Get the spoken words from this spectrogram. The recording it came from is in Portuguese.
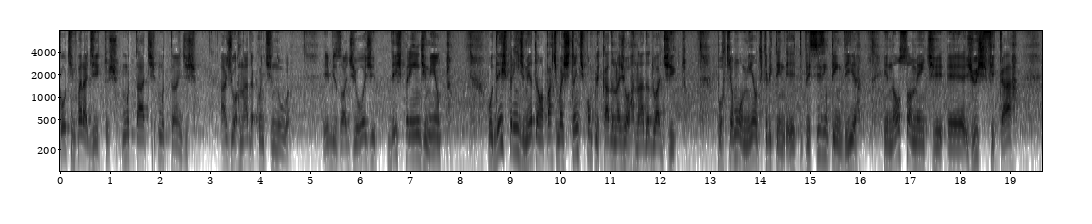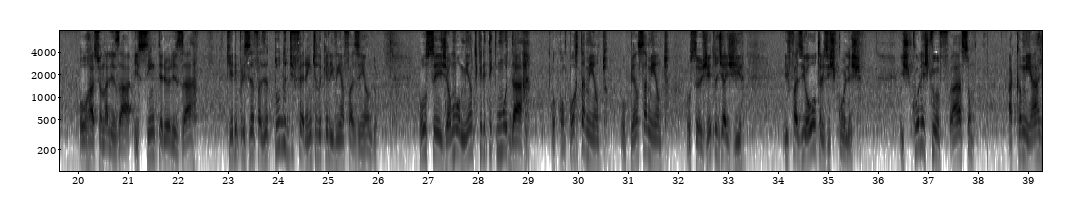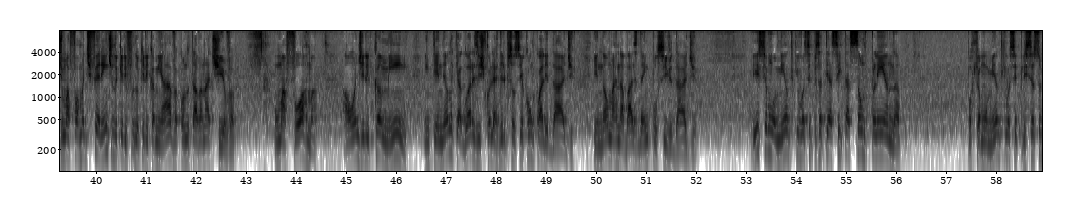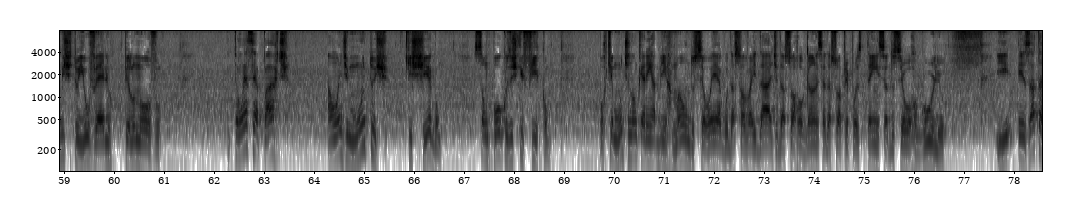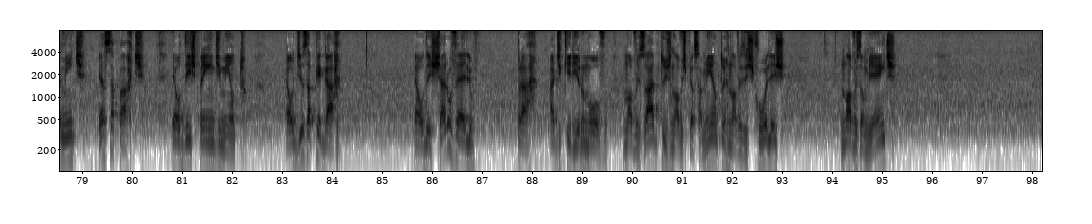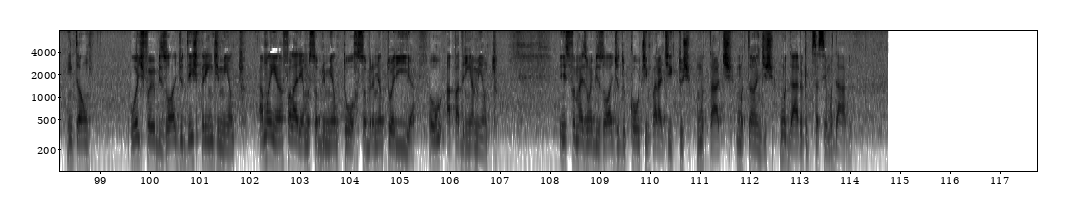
Coaching Paradictus, Mutate Mutandis. A jornada continua. Episódio de hoje: Despreendimento. O despreendimento é uma parte bastante complicada na jornada do adicto, porque é o momento que ele, tem, ele precisa entender e não somente é, justificar ou racionalizar, e se interiorizar que ele precisa fazer tudo diferente do que ele vinha fazendo. Ou seja, é o momento que ele tem que mudar o comportamento, o pensamento, o seu jeito de agir e fazer outras escolhas. Escolhas que o façam a caminhar de uma forma diferente do que ele, do que ele caminhava quando estava na ativa. Uma forma aonde ele caminhe entendendo que agora as escolhas dele precisam ser com qualidade e não mais na base da impulsividade. Esse é o momento que você precisa ter aceitação plena porque é o momento que você precisa substituir o velho pelo novo. Então essa é a parte aonde muitos que chegam são poucos os que ficam. Porque muitos não querem abrir mão do seu ego, da sua vaidade, da sua arrogância, da sua prepotência, do seu orgulho. E exatamente essa parte é o despreendimento, é o desapegar, é o deixar o velho para adquirir o novo, novos hábitos, novos pensamentos, novas escolhas, novos ambientes. Então, hoje foi o episódio Despreendimento. Amanhã falaremos sobre mentor, sobre a mentoria ou apadrinhamento. Esse foi mais um episódio do Coaching Paradictus Mutate, Mutandis, mudar o que precisa ser mudado.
